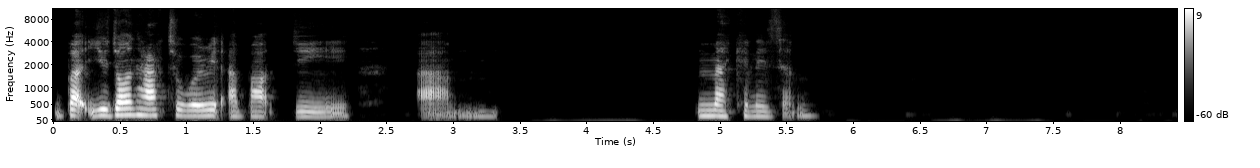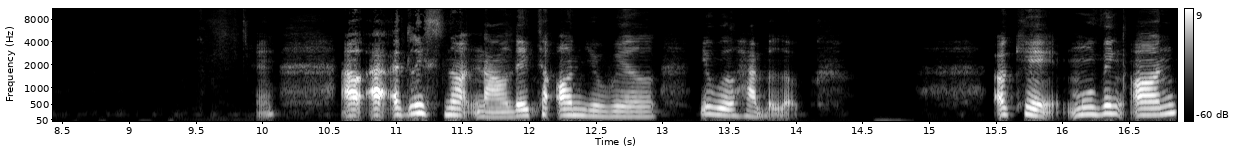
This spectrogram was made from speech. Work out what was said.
but you don't have to worry about the um, mechanism. Okay, uh, at least not now. Later on, you will you will have a look. Okay, moving on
